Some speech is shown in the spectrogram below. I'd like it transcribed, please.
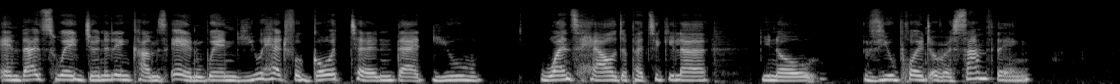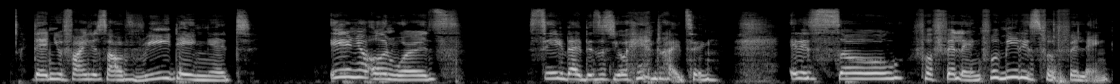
And that's where journaling comes in when you had forgotten that you once held a particular, you know, viewpoint over something. Then you find yourself reading it in your own words, seeing that this is your handwriting. It is so fulfilling. For me, it is fulfilling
